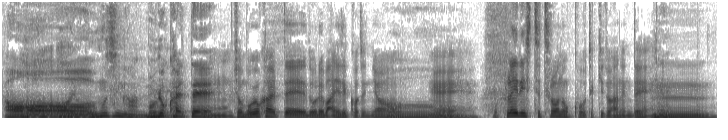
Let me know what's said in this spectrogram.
이거 어, 너무 중요한데. 목욕할 때. 음, 전 목욕할 때 노래 많이 듣거든요. 오. 예. 뭐 플레이리스트 틀어놓고 듣기도 하는데, 음.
